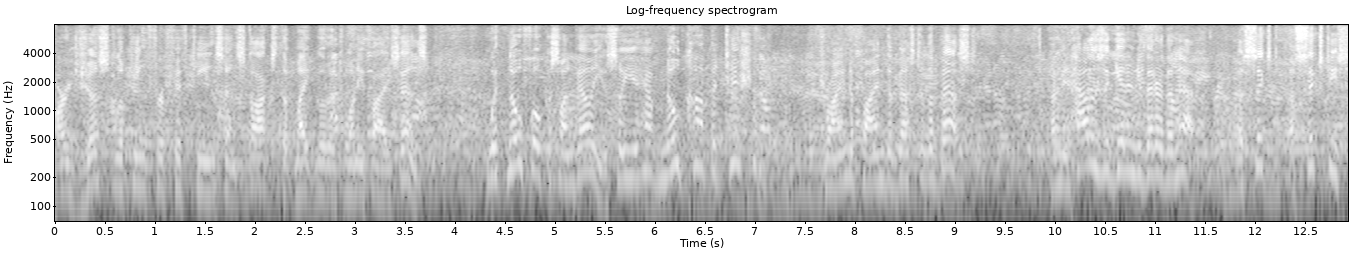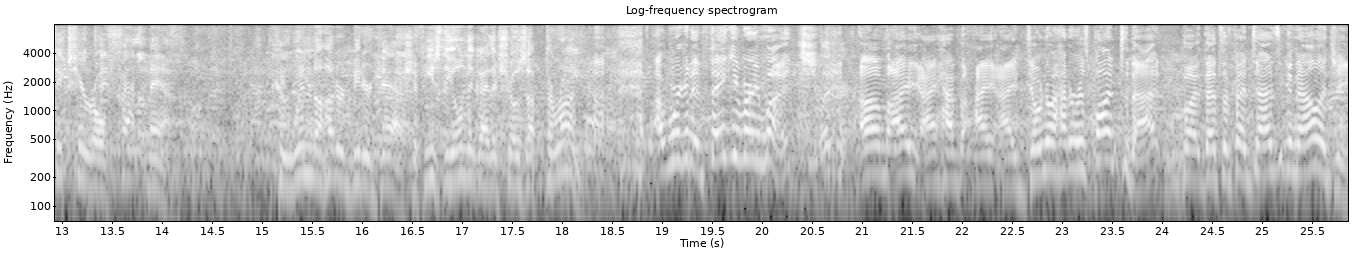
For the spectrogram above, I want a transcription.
are just looking for 15 cent stocks that might go to 25 cents with no focus on value. So you have no competition trying to find the best of the best. I mean, how does it get any better than that? A, six, a 66 year old fat man can win the 100 meter dash if he's the only guy that shows up to run. Uh, we're gonna thank you very much. Um, I, I, have I, I don't know how to respond to that, but that's a fantastic analogy.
